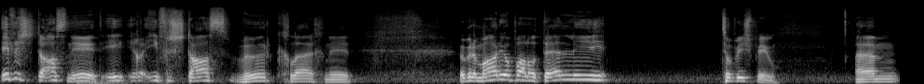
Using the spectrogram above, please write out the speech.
Ich verstehe das nicht. Ich, ich, ich verstehe es wirklich nicht. Über Mario Balotelli zum Beispiel. Ähm,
